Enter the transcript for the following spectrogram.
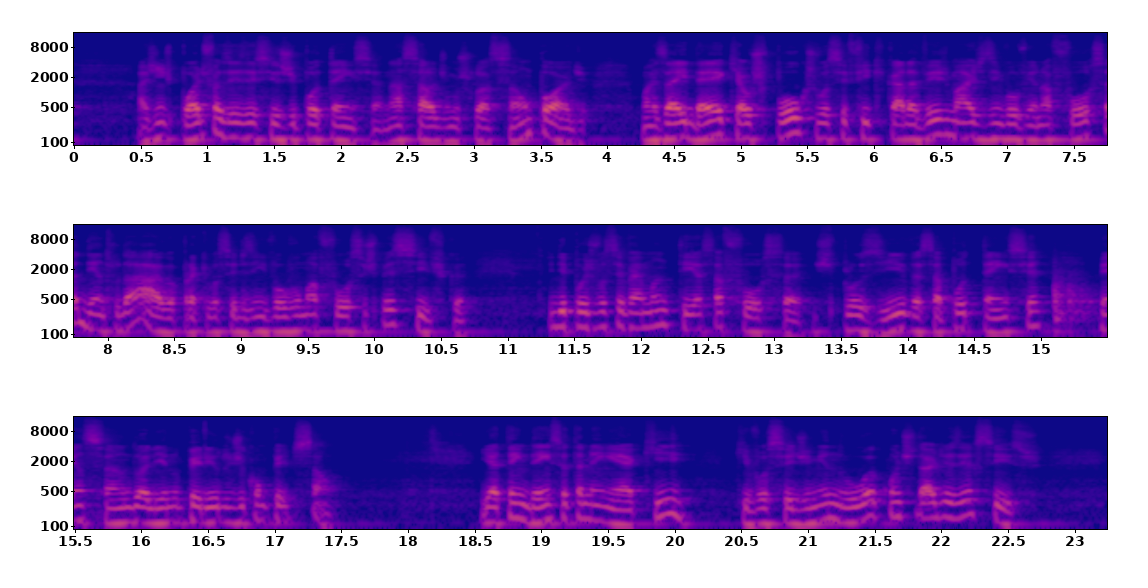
a gente pode fazer exercícios de potência na sala de musculação? Pode. Mas a ideia é que aos poucos você fique cada vez mais desenvolvendo a força dentro da água, para que você desenvolva uma força específica. E depois você vai manter essa força explosiva, essa potência, pensando ali no período de competição. E a tendência também é aqui que você diminua a quantidade de exercícios.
